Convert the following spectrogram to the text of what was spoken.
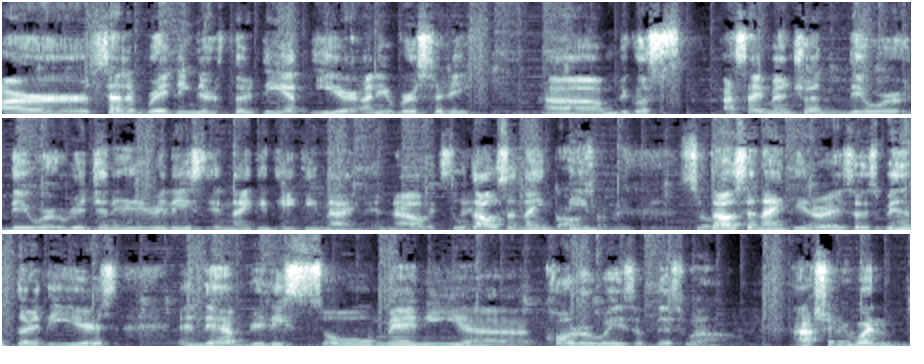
are celebrating their 30th year anniversary um, because, as I mentioned, they were they were originally released in 1989, and now it's 2019. 2019. So, 2019 already. So it's been 30 years, and they have released so many uh, colorways of this one. Actually, when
